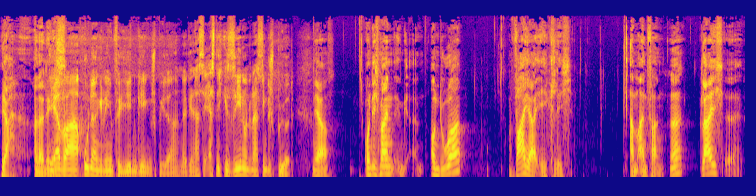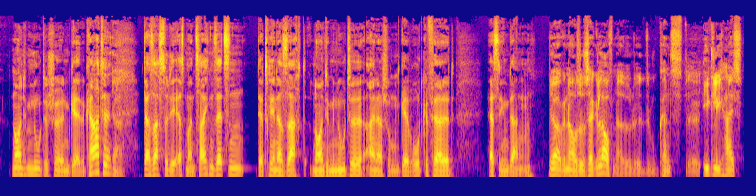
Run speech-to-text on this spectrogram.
Ja, allerdings. Der war unangenehm für jeden Gegenspieler. ne? Den hast du erst nicht gesehen und dann hast du ihn gespürt. Ja. Und ich meine, Ondua war ja eklig am Anfang. Ne? Gleich äh, neunte Minute schön gelbe Karte. Ja. Da sagst du dir erstmal ein Zeichen setzen. Der Trainer sagt, neunte Minute, einer schon gelb-rot gefährdet. Herzlichen Dank. Ne? Ja, genau, so ist er gelaufen. Also du kannst, äh, eklig heißt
